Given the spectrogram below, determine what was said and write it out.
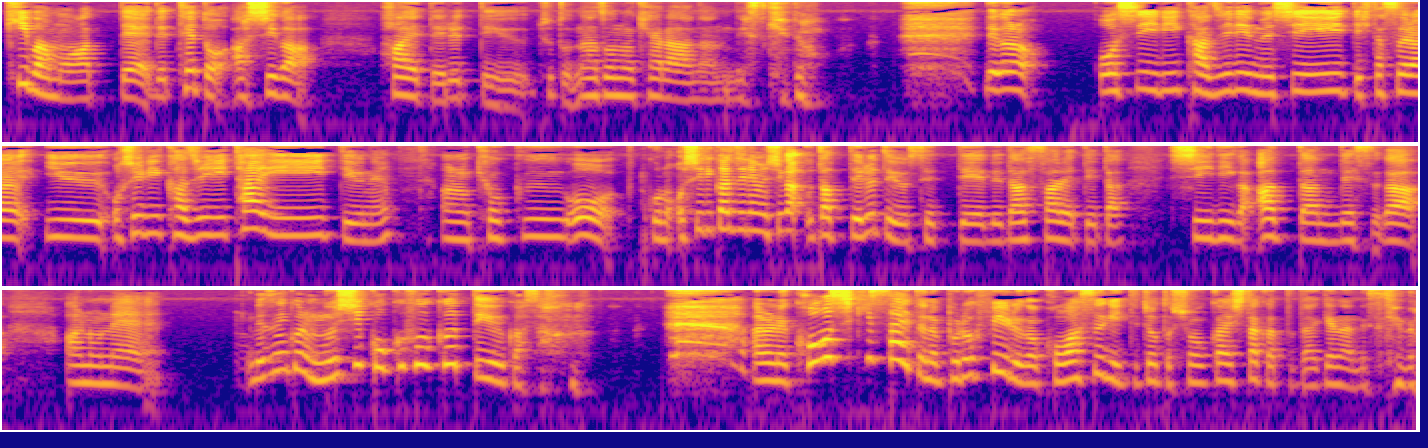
牙もあって、で、手と足が生えてるっていう、ちょっと謎のキャラなんですけど。で、この、お尻かじり虫ってひたすら言う、お尻かじりたいっていうね、あの曲を、このお尻かじり虫が歌ってるという設定で出されてた CD があったんですが、あのね、別にこれ虫克服っていうかさ あのね、公式サイトのプロフィールが怖すぎてちょっと紹介したかっただけなんですけど。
